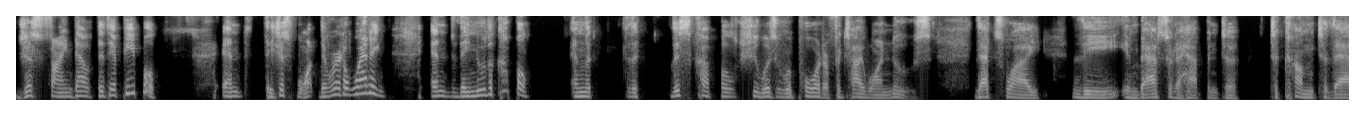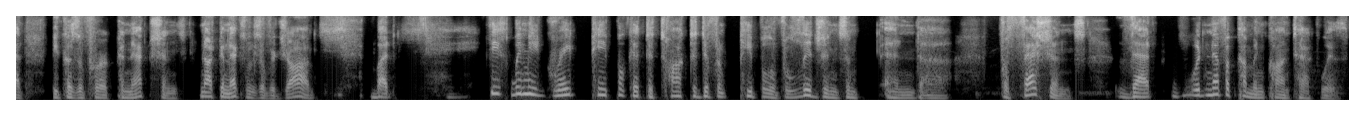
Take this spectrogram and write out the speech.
just find out that they're people. And they just want they were at a wedding and they knew the couple. And the the this couple, she was a reporter for Taiwan News. That's why the ambassador happened to to come to that because of her connections, not connections of her job, but these we meet great people, get to talk to different people of religions and and uh, professions that would never come in contact with.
